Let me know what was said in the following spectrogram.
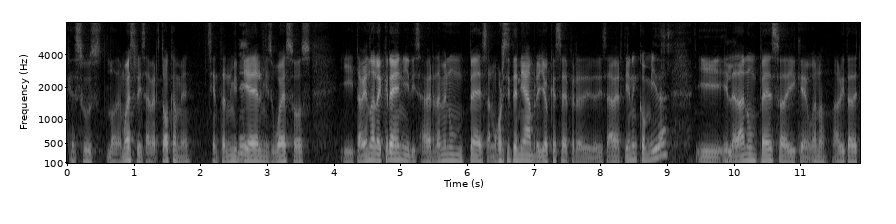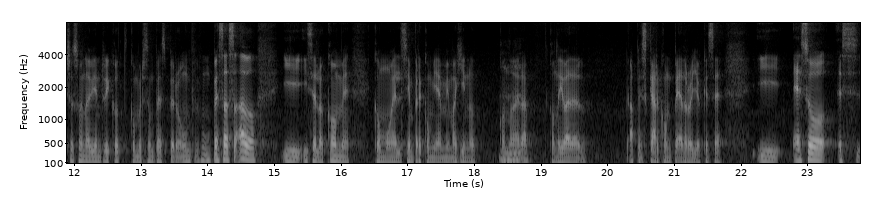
Jesús lo demuestra y dice, a ver, tócame, sienta en mi piel, mis huesos, y todavía no le creen y dice, a ver, dame un pez. A lo mejor sí tenía hambre, yo qué sé, pero dice, a ver, ¿tienen comida? Y, le dan un pez ahí que, bueno, ahorita de hecho suena bien rico comerse un pez, pero un, pez asado y, se lo come como él siempre comía, me imagino, cuando, era, cuando iba a pescar con Pedro, yo qué sé. Y eso es,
